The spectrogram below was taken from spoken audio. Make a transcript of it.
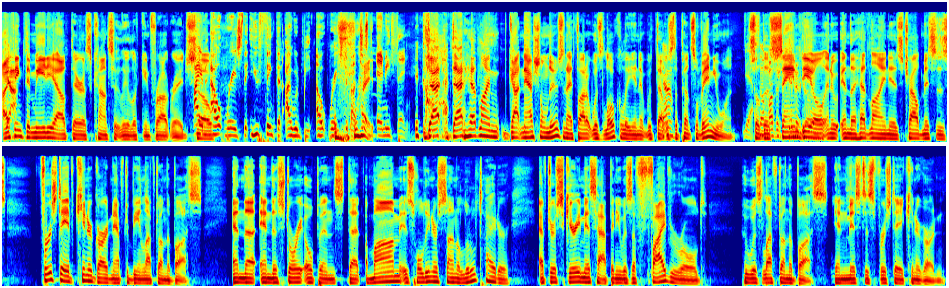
I think the media out there is constantly looking for outrage. So I am outraged that you think that I would be outraged about just Right. anything. that that headline got national news, and I thought it was locally, and it was that Yeah. was the Pennsylvania one. Yeah. So Some the same deal, and, it- and the headline is child misses first day of kindergarten after being left on the bus, and the and the story opens that a mom is holding her son a little tighter after a scary mishap, and he was a five year old who was left on the bus and missed his first day of kindergarten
